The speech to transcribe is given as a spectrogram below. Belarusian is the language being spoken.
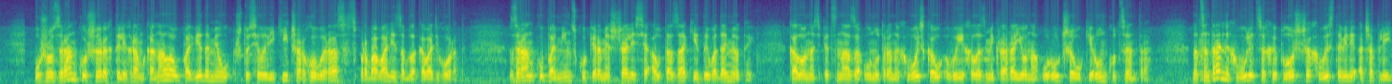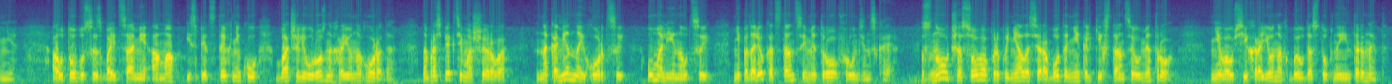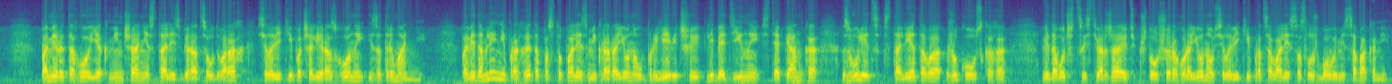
Ужо зранку шэраг тэлеграм-каналаў паведаміў, што сілавікі чарговы раз спрабавалі заблакаваць горад. Зранку па мінску перамяшчаліся аўтазакі ды вадамёты. Калона спецназа ўнутраных войскаў выехала з мікрараёна уручча ў кірунку цэнтра. На цэнтральных вуліцах і плошчах выставілі ачапленне. Аўтобусы з байцамі амап і спецтэхніку бачылі ў розных раёнах горада. На праспекце Машэрава, на каменнай горцы, у малінаўцы, непадалёк ад станцыі метро фрунзенская. Зноў часова прыпынялася работа некалькіх станцый у метро. Не ва ўсіх раёнах быў даступны інтэрнэт. Па меры таго, як мінчане сталі збірацца ў дварах, сілавікі пачалі разгоны і затрыманні. Паведамленні пра гэта паступалі з мікрараёнаў брылевічы, лебядзіны, сцяпянка, з вуліц сталетава, жукоўскага. Відавочцы сцвярджаюць, што ў шэрагу раёнаў сілавікі працавалі са службовымі сабакамі.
